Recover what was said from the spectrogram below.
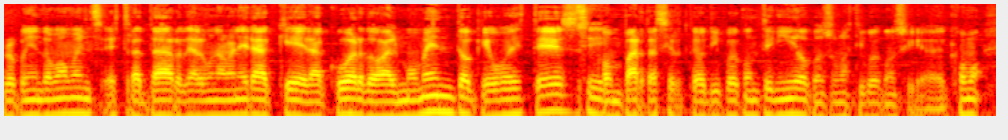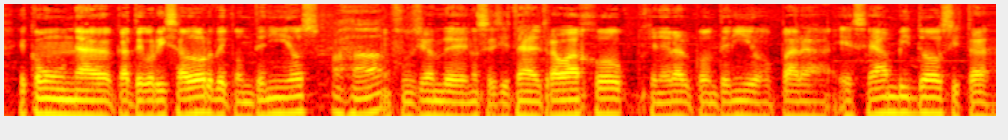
proponiendo Moments es tratar de alguna manera que de acuerdo al momento que vos estés, Sí. compartas cierto tipo de contenido, consumas tipo de contenido. Es como, es como un categorizador de contenidos Ajá. en función de, no sé, si estás en el trabajo, generar contenido para ese ámbito, si estás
